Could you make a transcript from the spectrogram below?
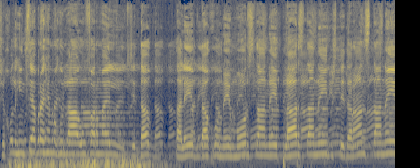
شیخ الهند صاحب رحمه الله او فرمایل چې د طالب دا خو نه مور ستا نه پلار ستا نه رشتہ داران ستا نه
